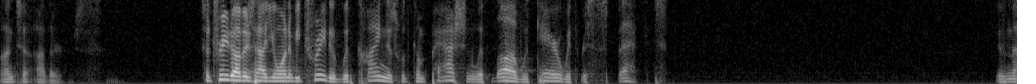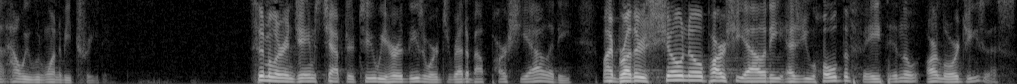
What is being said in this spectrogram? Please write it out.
unto others. So treat others how you want to be treated with kindness, with compassion, with love, with care, with respect. Isn't that how we would want to be treated? Similar in James chapter 2, we heard these words read about partiality. My brothers, show no partiality as you hold the faith in the, our Lord Jesus.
